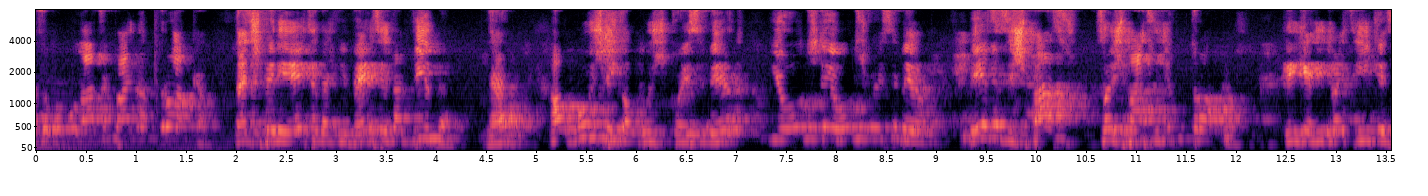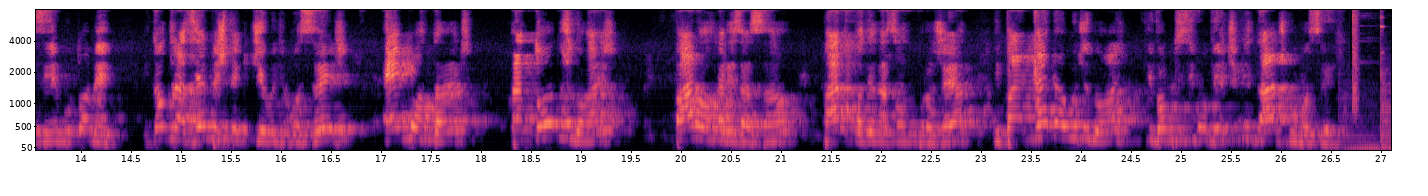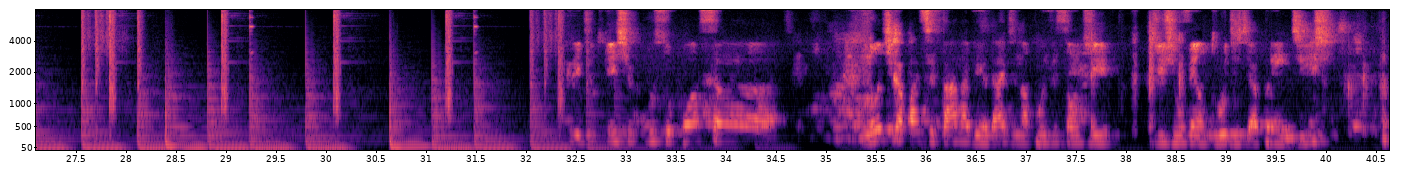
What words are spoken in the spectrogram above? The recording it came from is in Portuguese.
Educação popular se faz na troca das experiências, das vivências da vida. Né? Alguns têm alguns conhecimentos e outros têm outros conhecimentos. Esses espaços são espaços de troca, em que a gente vai se enriquecer mutuamente. Então, trazer a perspectiva de vocês é importante para todos nós, para a organização, para a coordenação do projeto e para cada um de nós que vamos desenvolver atividades com vocês. Acredito que este curso possa nos capacitar, na verdade, na posição de, de juventude, de aprendiz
